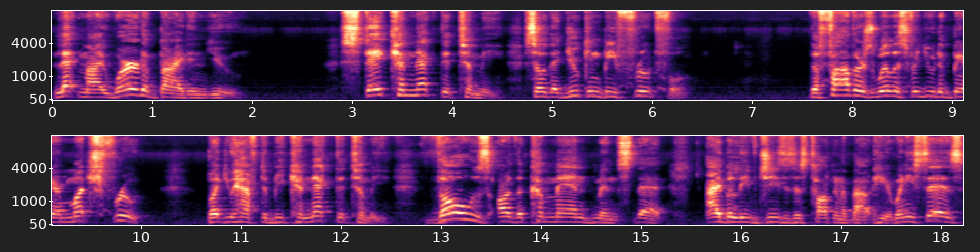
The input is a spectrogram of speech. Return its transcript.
Let my word abide in you. Stay connected to me so that you can be fruitful. The Father's will is for you to bear much fruit, but you have to be connected to me. Those are the commandments that I believe Jesus is talking about here. When he says,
